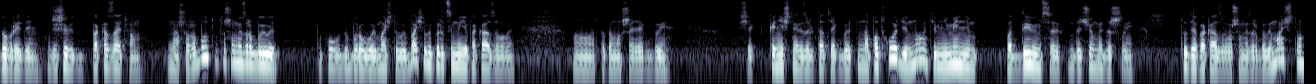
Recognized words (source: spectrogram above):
Добрий день. Рішив показати вам нашу роботу, то що ми зробили по поводу борової мачти. Ви бачили, перед цим ми її показували. От, тому що якби ще конечний результат якби на підході, але тим не менше подивимося, до чого ми дійшли. Тут я показував, що ми зробили мачту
